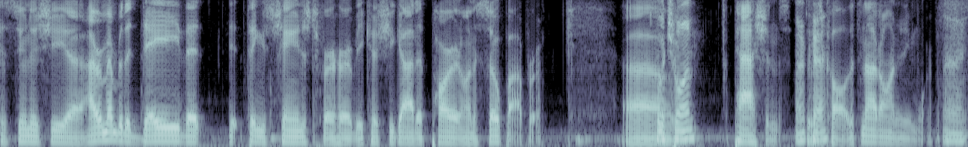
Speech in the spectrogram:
as soon as she uh, I remember the day that it, things changed for her because she got a part on a soap opera. Uh, Which one? Passions it was called. It's not on anymore All right.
